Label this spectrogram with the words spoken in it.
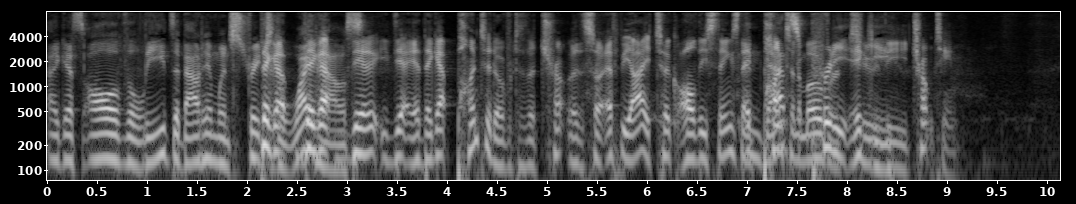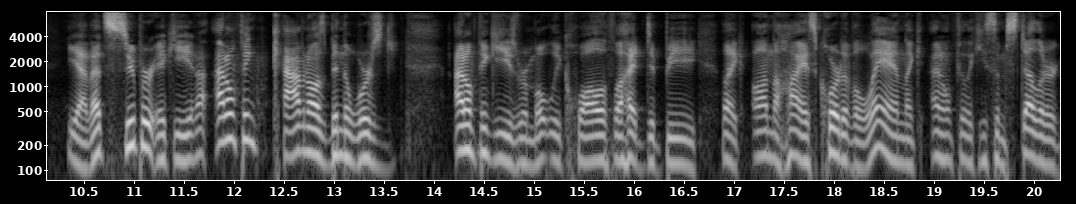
I guess all of the leads about him went straight they to got the White they got House. they, yeah they got punted over to the Trump. Uh, so FBI took all these things. They And punted them over to the Trump team. yeah, that's super icky. And I, I don't think Kavanaugh has been the worst. I don't think he's remotely qualified to be like on the highest court of the land. Like I don't feel like he's some stellar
